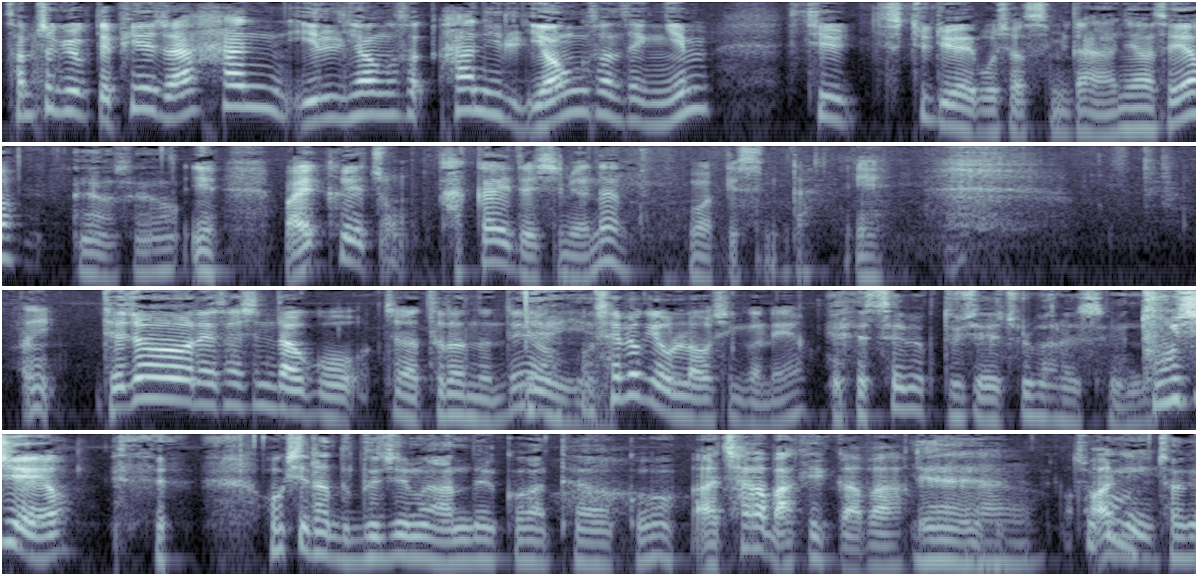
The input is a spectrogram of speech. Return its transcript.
삼천교육대 피해자 한일형 한일영 선생님 스튜디오에 모셨습니다. 안녕하세요. 안녕하세요. 예, 마이크에 좀 가까이 대시면은 고맙겠습니다. 예. 아니 대전에 사신다고 제가 들었는데요. 예, 예. 새벽에 올라오신 거네요. 예, 새벽 2시에 출발했습니다. 2시에요? 혹시라도 늦으면 안 될 것 같아갖고. 아, 차가 막힐까 봐. 예. 아, 조금 아니, 저기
